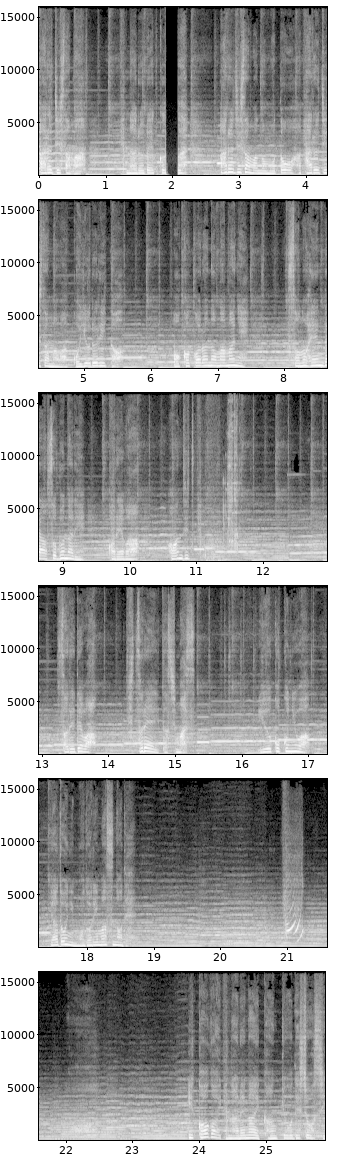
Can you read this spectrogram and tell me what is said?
主様なるべく主様のもとを主様はごゆるりとお心のままにその辺で遊ぶなりこれは本日。それでは失礼いたします。夕刻には宿に戻りますので。いかが慣れない環境でしょうし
